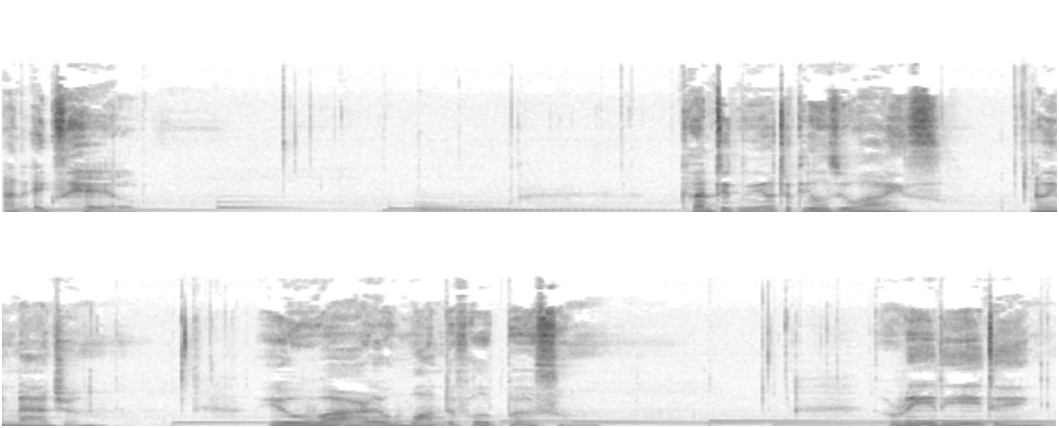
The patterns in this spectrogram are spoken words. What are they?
and exhale. Continue to close your eyes and imagine you are a wonderful person, radiating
